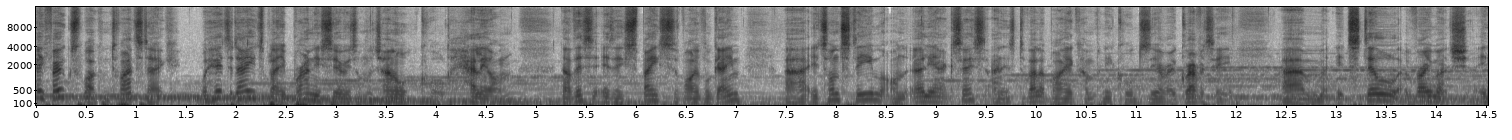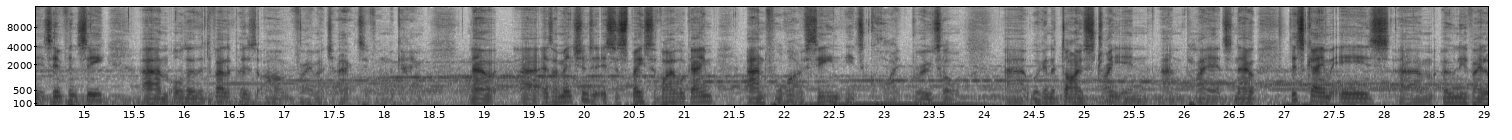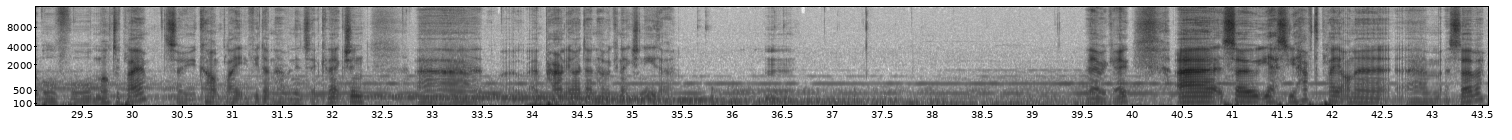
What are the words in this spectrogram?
Hey folks, welcome to Adztek. We're here today to play a brand new series on the channel called Hellion. Now this is a space survival game. Uh, it's on Steam on early access and it's developed by a company called Zero Gravity. Um, it's still very much in its infancy, um, although the developers are very much active on the game. Now, uh, as I mentioned, it's a space survival game, and for what I've seen, it's quite brutal. Uh, we're going to dive straight in and play it. Now, this game is um, only available for multiplayer, so you can't play if you don't have an internet connection. Uh, apparently I don't have a connection either. There we go. Uh, so yes, you have to play it on a, um, a server.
